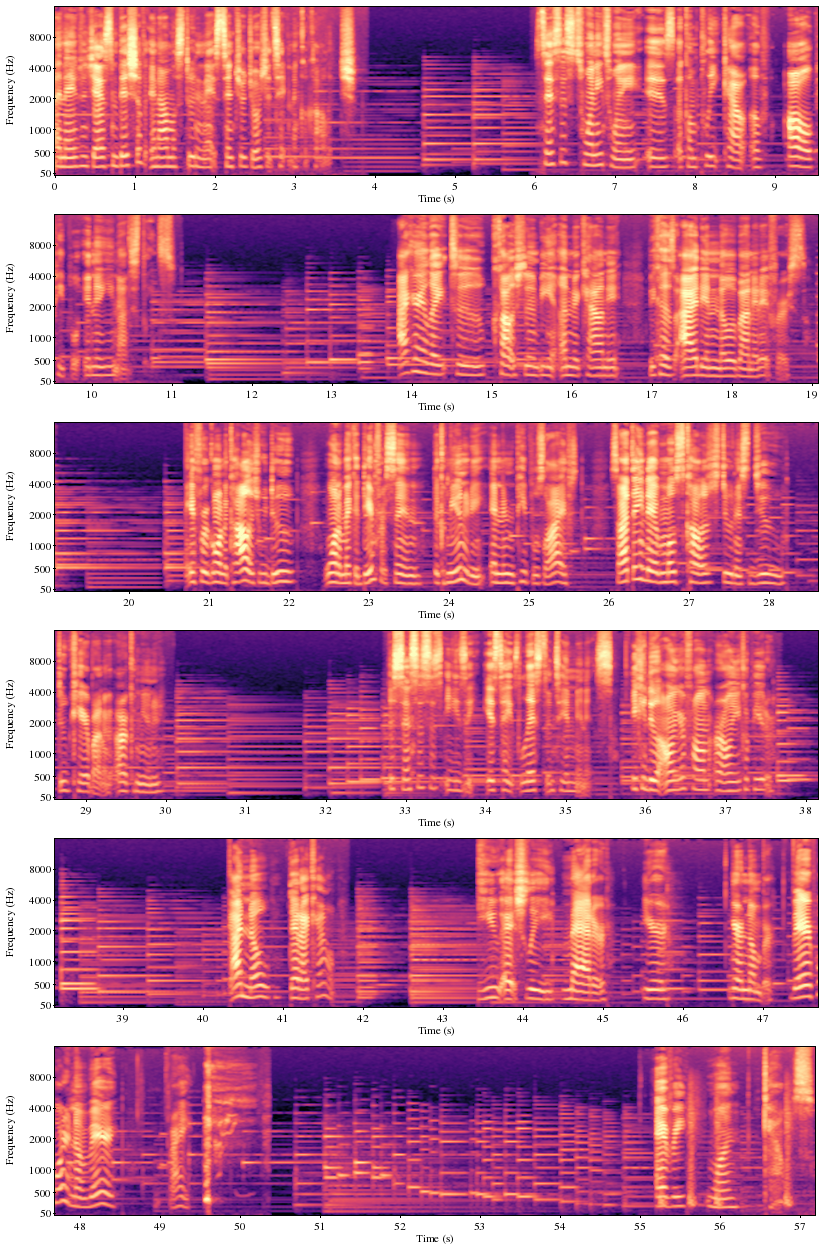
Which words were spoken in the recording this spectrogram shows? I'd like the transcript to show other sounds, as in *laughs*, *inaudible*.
My name is Jazsmine Bishop, and I'm a student at Central Georgia Technical College. Census 2020 is a complete count of all people in the United States. I can relate to college students being undercounted because I didn't know about it at first. If we're going to college, we do want to make a difference in the community and in people's lives. So I think that most college students do do care about our community. The census is easy. It takes less than 10 minutes. You can do it on your phone or on your computer. I know that I count. You actually matter. Your your number. Very important number, very right. *laughs* Everyone counts.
